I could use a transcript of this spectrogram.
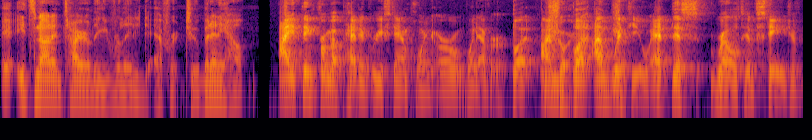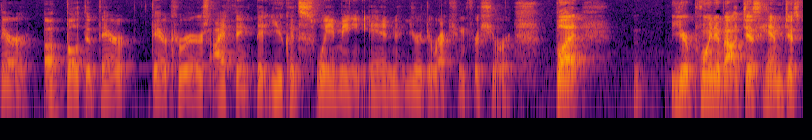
it's not entirely related to effort too. But anyhow, I think from a pedigree standpoint or whatever, but I'm sure. but I'm with sure. you at this relative stage of their of both of their their careers. I think that you could sway me in your direction for sure. But your point about just him just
